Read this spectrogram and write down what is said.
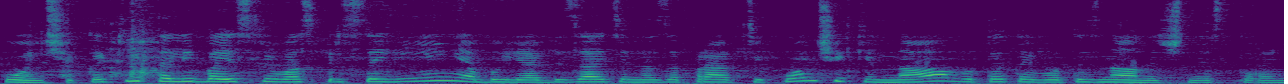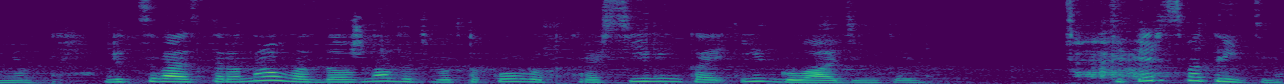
кончик. Какие-то, либо если у вас присоединения были, обязательно заправьте кончики на вот этой вот изнаночной стороне. Лицевая сторона у вас должна быть вот такой вот красивенькой и гладенькой. Теперь смотрите,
